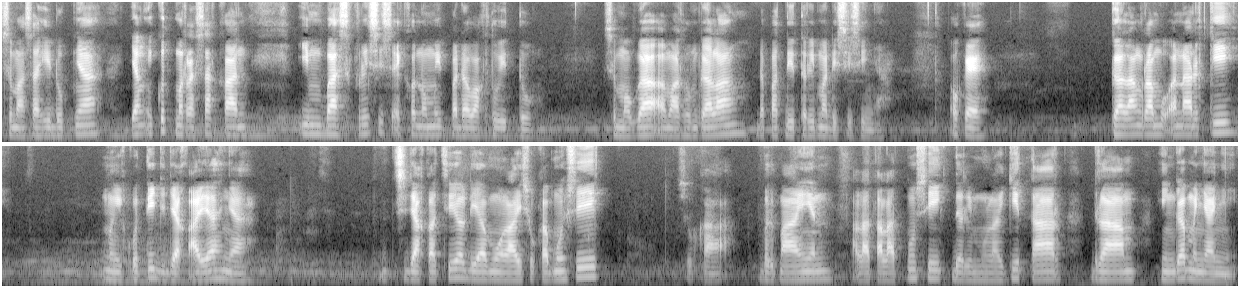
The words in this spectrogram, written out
semasa hidupnya yang ikut merasakan imbas krisis ekonomi pada waktu itu. Semoga almarhum Galang dapat diterima di sisinya. Oke, Galang Rambu Anarki mengikuti jejak ayahnya. Sejak kecil dia mulai suka musik, suka bermain alat-alat musik dari mulai gitar, drum, hingga menyanyi.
